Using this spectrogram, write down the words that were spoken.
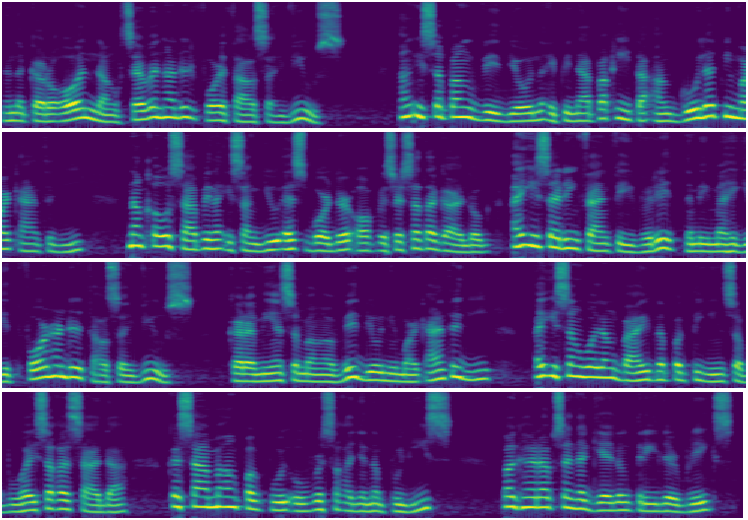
na nagkaroon ng 704,000 views. Ang isa pang video na ipinapakita ang gulat ni Mark Anthony nang kausapin ng isang US border officer sa Tagalog ay isa ring fan favorite na may mahigit 400,000 views. Karamihan sa mga video ni Mark Anthony ay isang walang bahid na pagtingin sa buhay sa kalsada kasama ang pag-pull over sa kanya ng pulis, pagharap sa nagyelong trailer brakes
